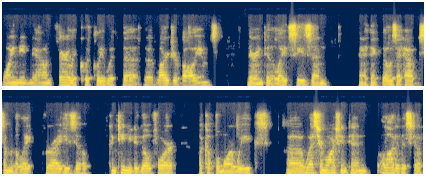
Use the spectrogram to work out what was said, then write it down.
winding down fairly quickly with the, the larger volumes. They're into the late season. And I think those that have some of the late varieties will continue to go for a couple more weeks. Uh, Western Washington, a lot of this stuff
